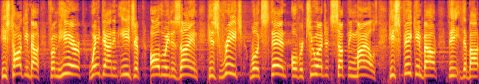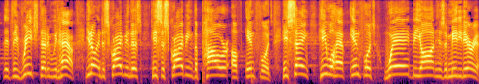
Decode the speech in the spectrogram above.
He's talking about from here, way down in Egypt, all the way to Zidon, his reach will extend over 200 something miles. He's speaking about the, about the, reach that he would have. You know, in describing this, he's describing the power of influence. He's saying he will have influence way beyond his immediate area.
